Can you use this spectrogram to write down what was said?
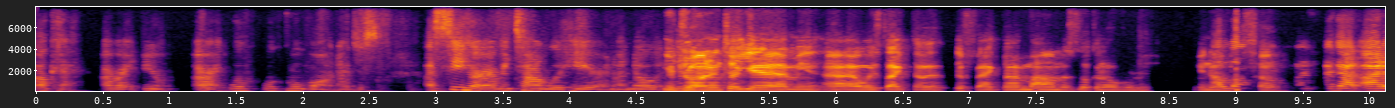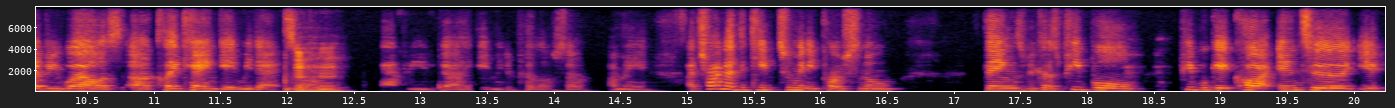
Okay. All right. You, know, all right. We'll, we'll move on. I just, I see her every time we're here and I know. You're drawn into yeah. I mean, I always like the, the fact that my mom is looking over me. You know, love so it. I got Ida B. Wells. Uh, Clay Cane gave me that. So I'm mhm. happy uh, he gave me the pillow. So I mean, I try not to keep too many personal things because people people get caught into you,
